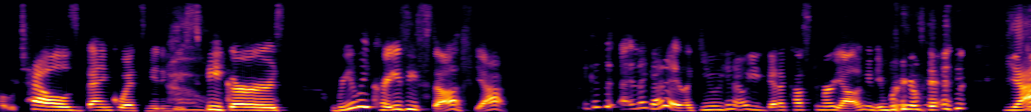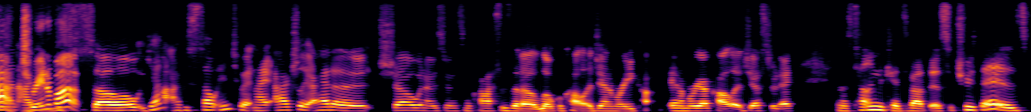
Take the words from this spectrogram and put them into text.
hotels, banquets, meeting these speakers, really crazy stuff. Yeah. Because, and I get it. Like you, you know, you get a customer young and you bring them in. Yeah, and train them up. So yeah, I was so into it. And I actually, I had a show and I was doing some classes at a local college, Anna Maria, Anna Maria College yesterday. And I was telling the kids about this. The truth is,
